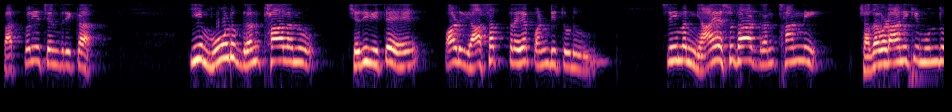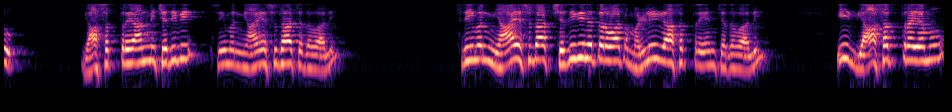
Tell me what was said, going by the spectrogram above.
తాత్పర్య చంద్రిక ఈ మూడు గ్రంథాలను చదివితే వాడు వ్యాసత్రయ పండితుడు. శ్రీమన్ న్యాయసుధా గ్రంథాన్ని చదవడానికి ముందు వ్యాసత్రయాన్ని చదివి శ్రీమన్ న్యాయసుధా చదవాలి. శ్రీమన్ న్యాయసుధ చదివిన తర్వాత మళ్ళీ వ్యాసత్రయం చదవాలి. ఈ వ్యాసత్రయము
